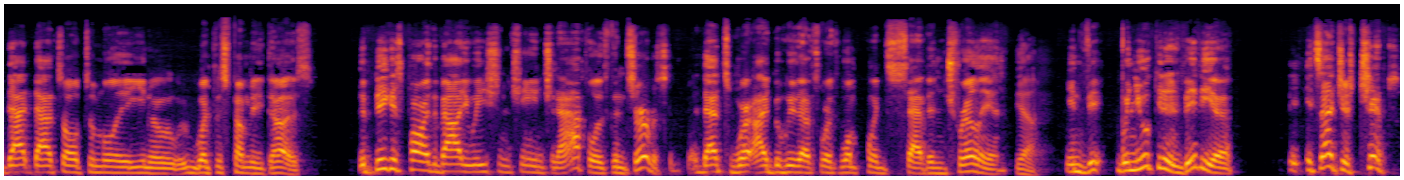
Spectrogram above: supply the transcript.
That that's ultimately you know what this company does. The biggest part of the valuation change in Apple has been services. That's where I believe that's worth 1.7 trillion. Yeah. Invi- when you look at Nvidia, it's not just chips.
